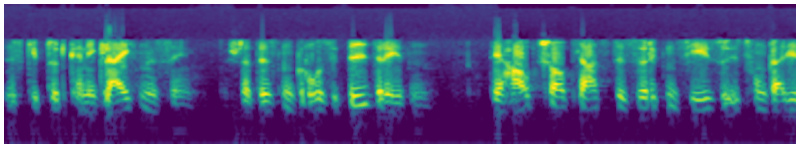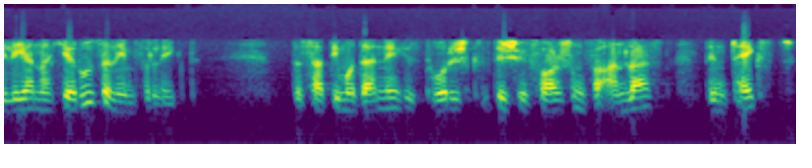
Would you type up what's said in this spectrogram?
Es gibt dort keine Gleichnisse, stattdessen große Bildreden. Der Hauptschauplatz des Wirkens Jesu ist von Galiläa nach Jerusalem verlegt. Das hat die moderne historisch-kritische Forschung veranlasst, den Text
